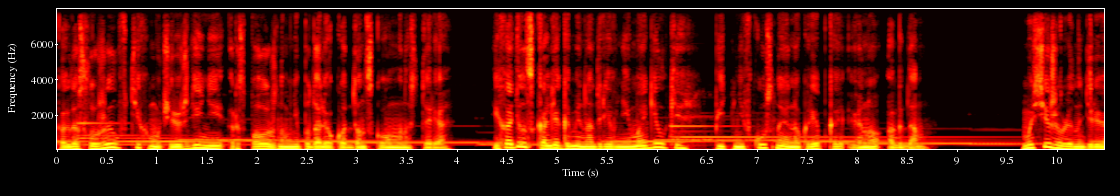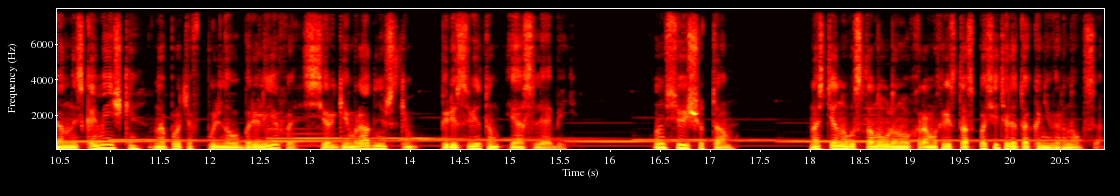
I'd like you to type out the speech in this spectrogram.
когда служил в тихом учреждении, расположенном неподалеку от Донского монастыря, и ходил с коллегами на древние могилки пить невкусное, но крепкое вино Агдам. Мы сиживали на деревянной скамеечке напротив пыльного барельефа с Сергием Радонежским, Пересветом и Ослябей. Он все еще там. На стену восстановленного храма Христа Спасителя так и не вернулся.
